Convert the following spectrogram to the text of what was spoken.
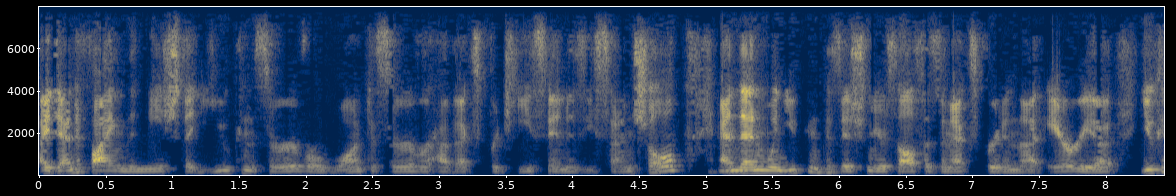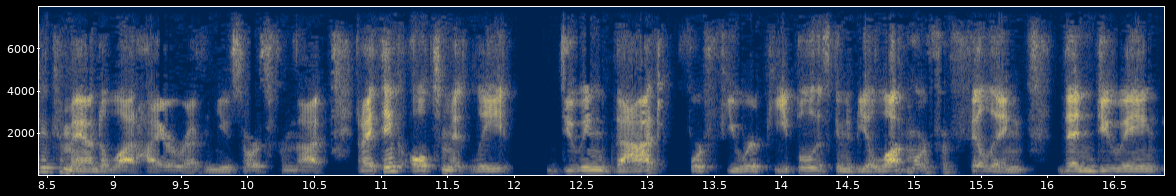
identifying the niche that you can serve or want to serve or have expertise in is essential. And then when you can position yourself as an expert in that area, you can command a lot higher revenue source from that. And I think ultimately doing that for fewer people is going to be a lot more fulfilling than doing,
